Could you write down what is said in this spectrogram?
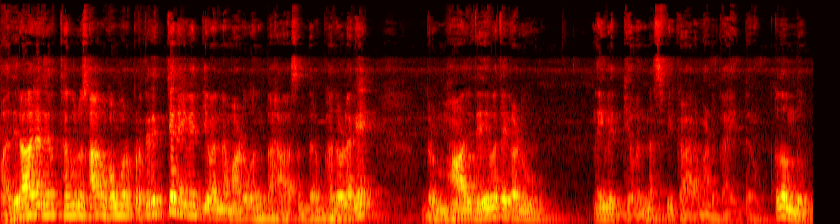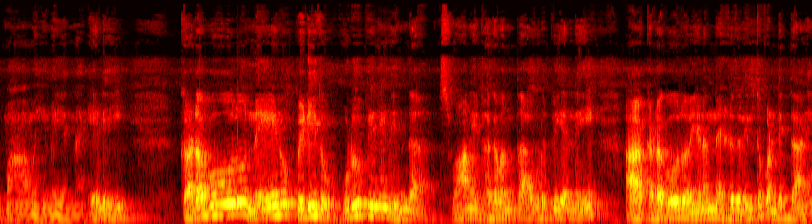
ವಾದಿರಾಜ ತೀರ್ಥಗುರು ಸಾರ್ವಭೌಮರು ಪ್ರತಿನಿತ್ಯ ನೈವೇದ್ಯವನ್ನು ಮಾಡುವಂತಹ ಸಂದರ್ಭದೊಳಗೆ ಬ್ರಹ್ಮಾದಿ ದೇವತೆಗಳು ನೈವೇದ್ಯವನ್ನು ಸ್ವೀಕಾರ ಮಾಡ್ತಾ ಇದ್ದರು. ಅದೊಂದು ಮಹಾಮಹಿಮೆಯನ್ನು ಹೇಳಿ ಕಡಗೋಲು ನೇಣು ಪಿಡಿದು ಉಡುಪಿಲಿನಿಂದ ಸ್ವಾಮಿ ಭಗವಂತ ಉಡುಪಿಯಲ್ಲಿ ಆ ಕಡಗೋಲು ನೇಣನ್ನು ಹಿಡಿದು ನಿಂತುಕೊಂಡಿದ್ದಾನೆ.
